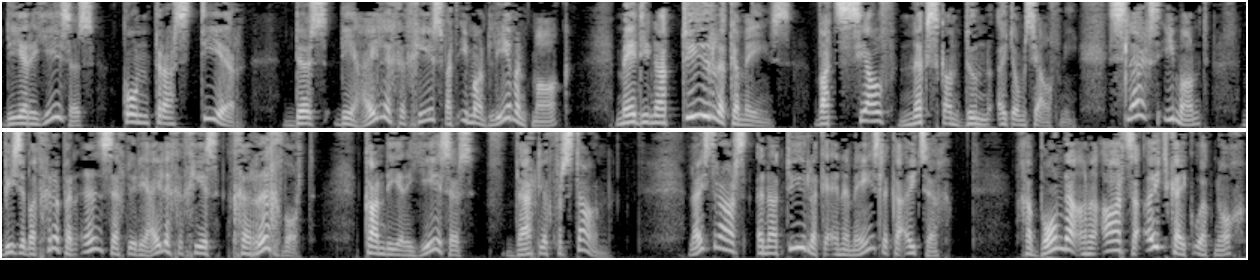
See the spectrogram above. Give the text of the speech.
Die Here Jesus kontrasteer dus die Heilige Gees wat iemand lewend maak met die natuurlike mens wat self niks kan doen uit homself nie. Slegs iemand wie se begrip en insig deur die Heilige Gees gerig word, kan die Here Jesus werklik verstaan. Luisteraars, 'n natuurlike en 'n menslike uitsig, gebonde aan 'n aardse uitkyk ook nog,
